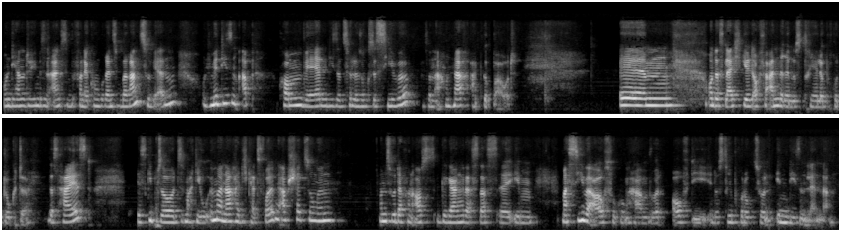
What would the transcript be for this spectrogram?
und die haben natürlich ein bisschen Angst, von der Konkurrenz überrannt zu werden. Und mit diesem Abkommen werden diese Zölle sukzessive, also nach und nach, abgebaut. Ähm, und das gleiche gilt auch für andere industrielle Produkte. Das heißt, es gibt so, das macht die EU immer Nachhaltigkeitsfolgenabschätzungen und es wird davon ausgegangen, dass das äh, eben massive Auswirkungen haben wird auf die Industrieproduktion in diesen Ländern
